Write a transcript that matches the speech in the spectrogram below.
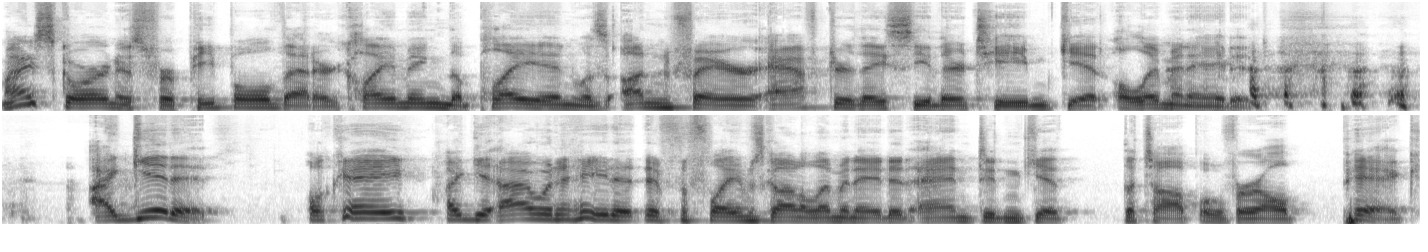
My scorn is for people that are claiming the play in was unfair after they see their team get eliminated. I get it. Okay. I get I would hate it if the Flames got eliminated and didn't get the top overall pick,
